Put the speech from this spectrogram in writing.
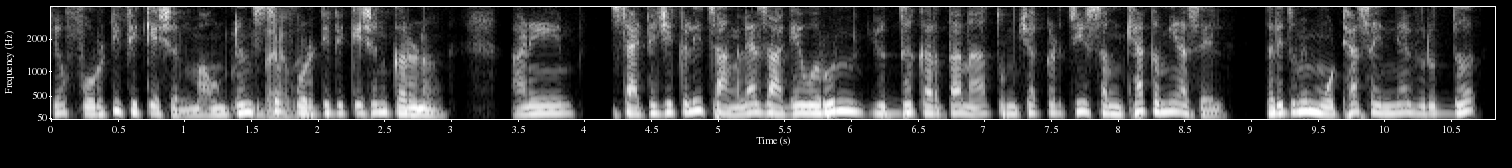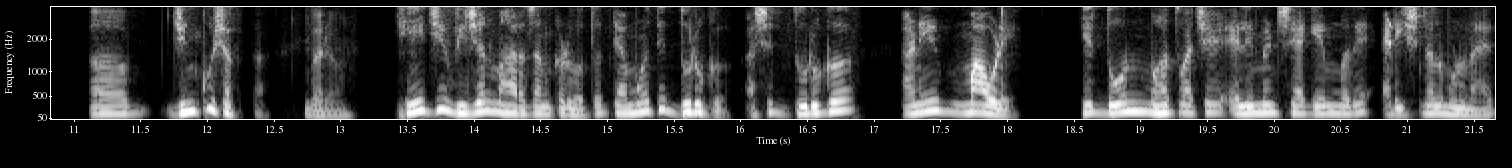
किंवा फोर्टिफिकेशन माउंटन्सचं. फोर्टिफिकेशन करणं आणि स्ट्रॅटेजिकली चांगल्या जागेवरून युद्ध करताना तुमच्याकडची संख्या कमी असेल तरी तुम्ही मोठ्या सैन्याविरुद्ध जिंकू शकता. बरोबर. हे जे विजन महाराजांकडे होतं त्यामुळे ते दुर्ग असे दुर्ग आणि मावळे हे दोन महत्त्वाचे एलिमेंट्स या गेममध्ये ऍडिशनल म्हणून आहेत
